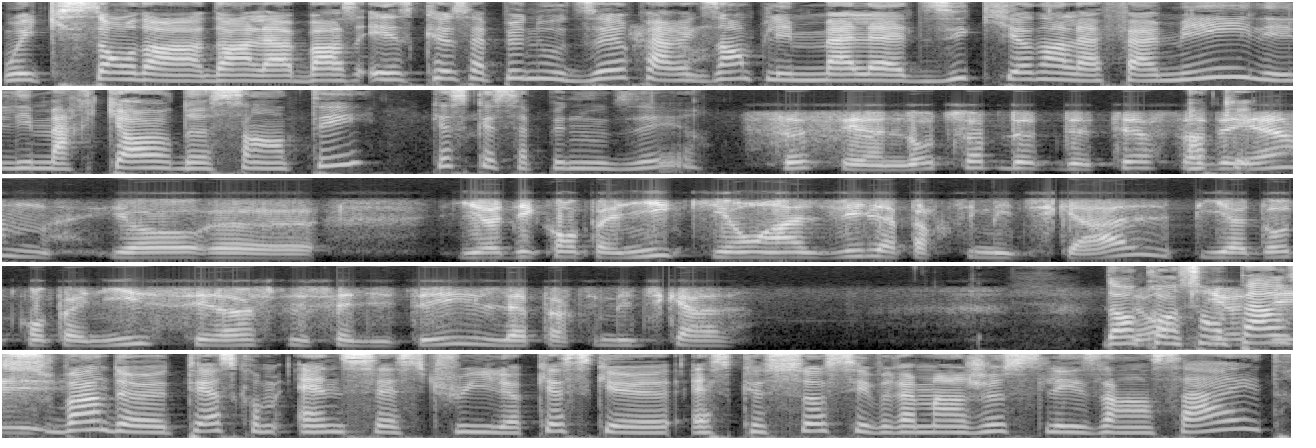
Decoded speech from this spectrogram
Oui, qui sont dans, la base. Est-ce que ça peut nous dire, par exemple, les maladies qu'il y a dans la famille, les, marqueurs de santé? Qu'est-ce que ça peut nous dire? Ça, c'est une autre sorte de, test ADN. Il, y a, euh, il y a des compagnies qui ont enlevé la partie médicale, puis il y a d'autres compagnies, c'est leur spécialité, la partie médicale. Donc, on, parle souvent de tests comme Ancestry. Qu'est-ce que, est-ce que ça, c'est vraiment juste les ancêtres?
